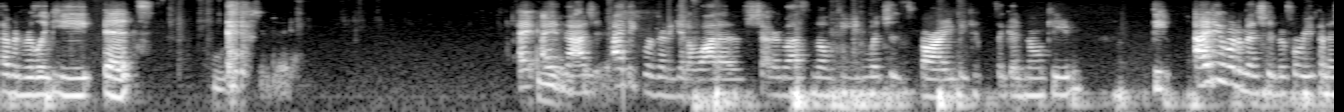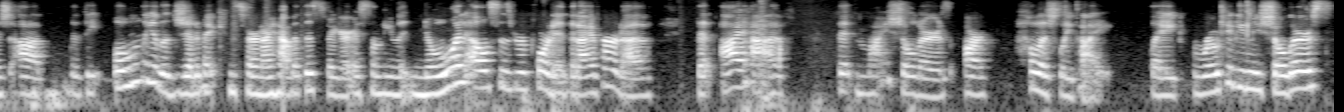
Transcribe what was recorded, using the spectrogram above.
that would really be it. Ooh, so good. I, I imagine. So I think we're going to get a lot of Shattered Glass milking, which is fine because it's a good milking. The I do want to mention before we finish up that the only legitimate concern I have with this figure is something that no one else has reported that I've heard of that I have that my shoulders are hellishly tight. Like rotating these shoulders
